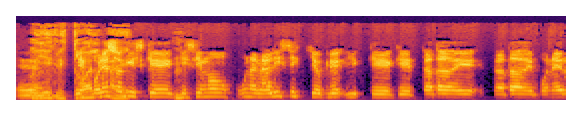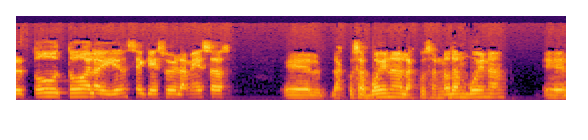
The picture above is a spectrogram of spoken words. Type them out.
y es por eso que, hicimos un análisis que, yo creo, que, que, trata, de, trata de poner todo, toda la evidencia que hay sobre la mesa las cosas buenas, las cosas no tan buenas, eh,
